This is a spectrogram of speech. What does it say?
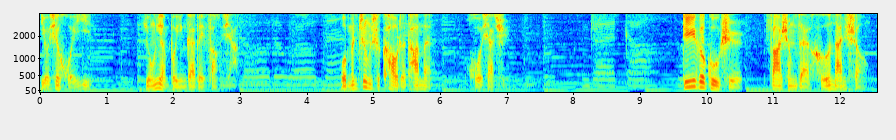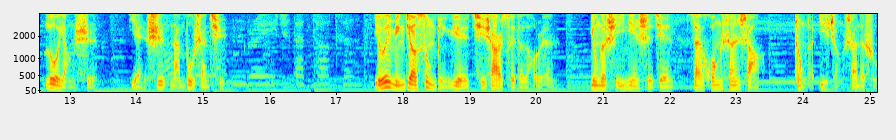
有些回忆，永远不应该被放下。我们正是靠着他们活下去。第一个故事。发生在河南省洛阳市偃师南部山区，一位名叫宋炳月七十二岁的老人，用了十一年时间，在荒山上种了一整山的树。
